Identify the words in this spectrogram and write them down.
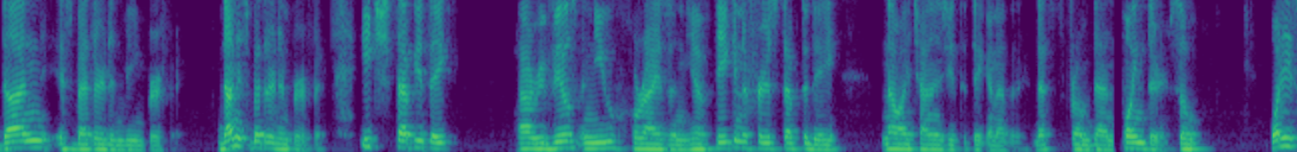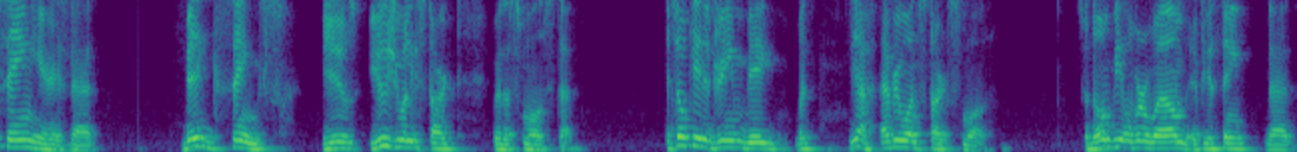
done is better than being perfect. Done is better than perfect. Each step you take uh, reveals a new horizon. You have taken the first step today. Now I challenge you to take another. That's from Dan Poynter. So, what he's saying here is that big things usually start with a small step. It's okay to dream big, but yeah, everyone starts small. So don't be overwhelmed if you think that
